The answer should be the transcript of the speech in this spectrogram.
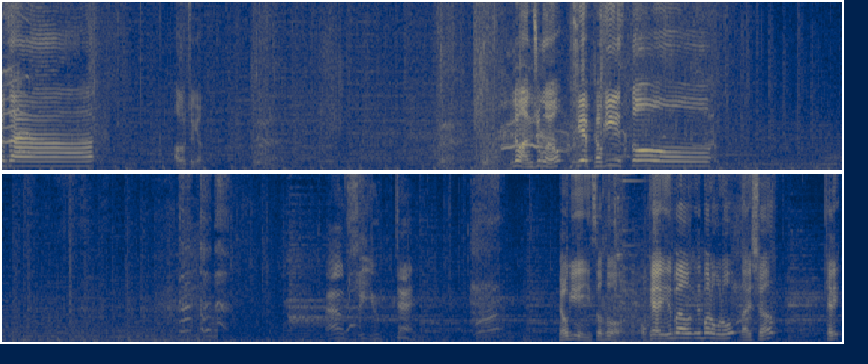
출사. 아 깜짝이야. 이러면 안 죽어요? 뒤에 벽이 있어. I'll see you dead. 벽이 있어서. 오케이 일발 일발옥으로. 나이스 캐리.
